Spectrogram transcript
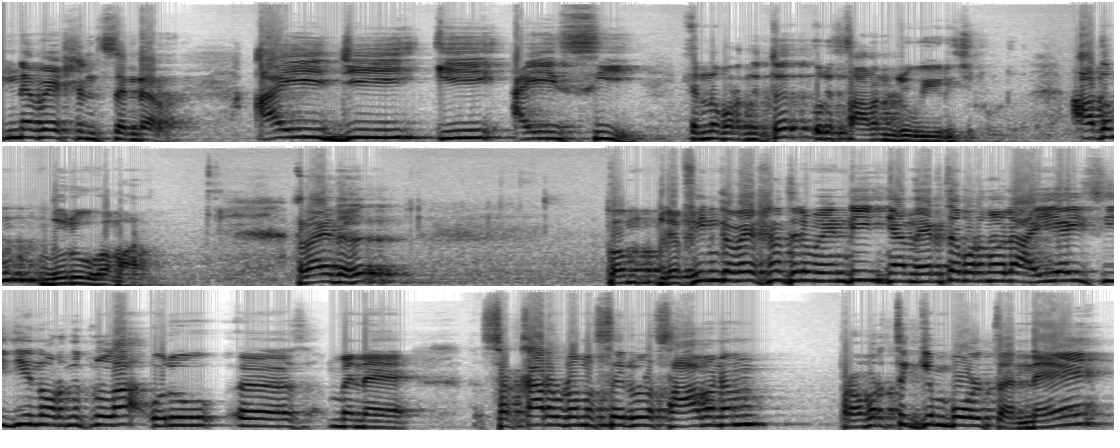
innovation centre I G E I C എന്ന് പറഞ്ഞിട്ട് ഒരു സ്ഥാപനം രൂപീകരിച്ചിട്ടുണ്ട്. അതും ദുരൂഹമാണ്. അതായത് ഇപ്പം ഗ്രഫീൻ ഗവേഷണത്തിന് വേണ്ടി ഞാൻ നേരത്തെ പറഞ്ഞ പോലെ ഐ ഐ സി ജി എന്ന് പറഞ്ഞിട്ടുള്ള ഒരു പിന്നെ സർക്കാർ ഉടമസ്ഥയിലുള്ള സ്ഥാപനം പ്രവർത്തിക്കുമ്പോൾ തന്നെ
